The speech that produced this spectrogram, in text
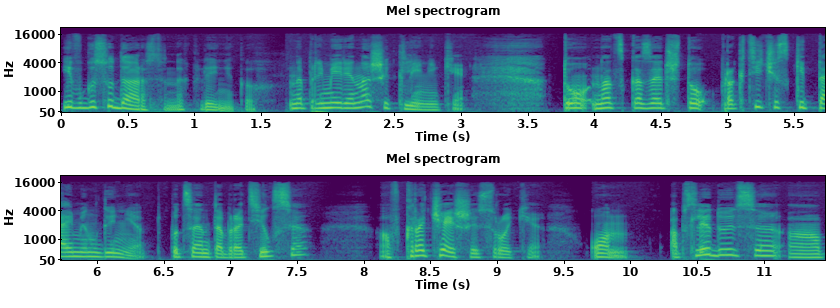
и в государственных клиниках? На примере нашей клиники, то надо сказать, что практически тайминга нет. Пациент обратился, а, в кратчайшие сроки он обследуется, а,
